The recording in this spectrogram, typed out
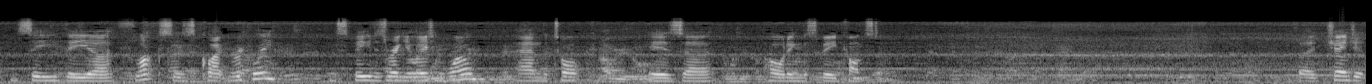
You can see the uh, flux is quite ripply, the speed is regulating well, and the torque is uh, holding the speed constant. If I change it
